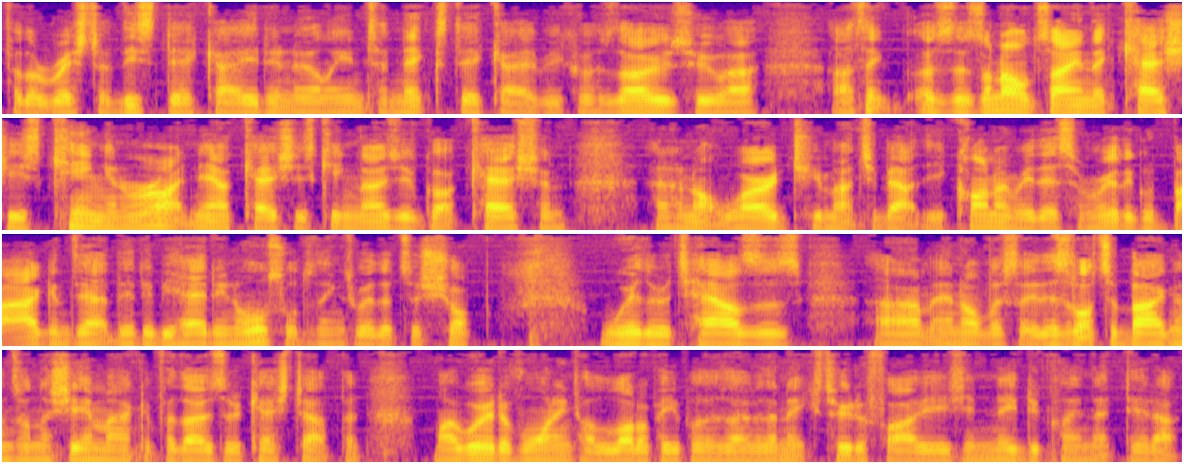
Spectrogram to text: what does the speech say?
for the rest of this decade and early into next decade. Because those who are, I think, as there's an old saying that cash is king, and right now cash is king. Those who've got cash and and are not worried too much about the economy. There's some really good bargains out there to be had in all sorts of things, whether it's a shop whether it's houses, um, and obviously, there's lots of bargains on the share market for those that are cashed up. But my word of warning to a lot of people is over the next two to five years, you need to clean that debt up.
